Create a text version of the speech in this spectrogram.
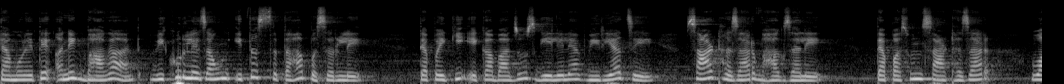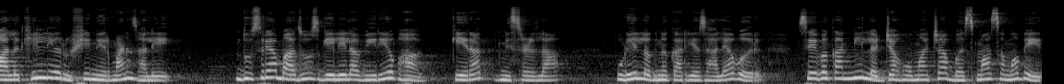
त्यामुळे ते अनेक भागात विखुरले जाऊन इतस्तत पसरले. त्यापैकी एका बाजूस गेलेल्या वीर्याचे साठ हजार भाग झाले. त्यापासून साठ हजार वालखिल्य ऋषी निर्माण झाले. दुसऱ्या बाजूस गेलेला वीर्यभाग केरात मिसळला. पुढे लग्नकार्य झाल्यावर सेवकांनी लज्जाहोमाच्या भस्मासमवेत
